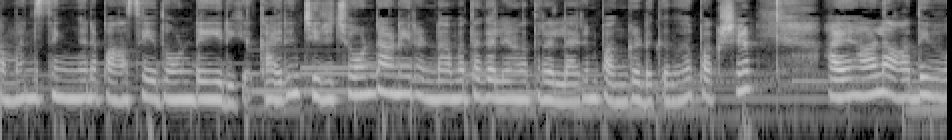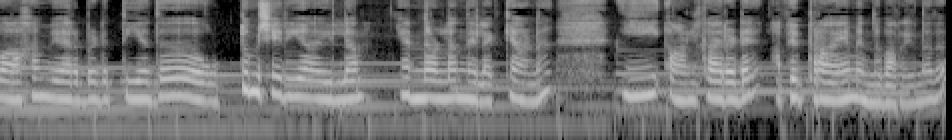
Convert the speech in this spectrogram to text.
കമൻസ് ഇങ്ങനെ പാസ് ചെയ്തുകൊണ്ടേയിരിക്കും കാര്യം ചിരിച്ചുകൊണ്ടാണ് ഈ രണ്ടാമത്തെ കല്യാണത്തിൽ എല്ലാവരും പങ്കെടുക്കുന്നത്. പക്ഷേ അയാൾ ആദ്യ വിവാഹം വേർപെടുത്തിയത് ഒട്ടും ശരിയായില്ല എന്നുള്ള നിലയ്ക്കാണ് ഈ ആൾക്കാരുടെ അഭിപ്രായം എന്ന് പറയുന്നത്.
